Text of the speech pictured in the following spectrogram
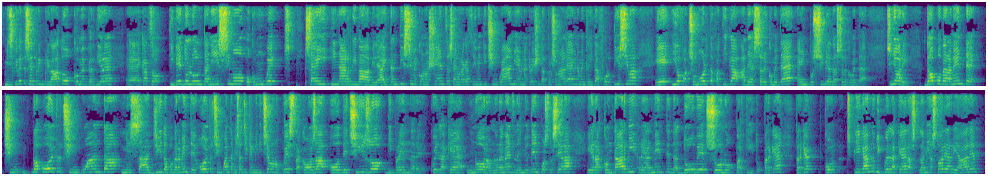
mi scrivete sempre in privato come per dire eh, cazzo ti vedo lontanissimo o comunque sei inarrivabile, hai tantissime conoscenze, sei un ragazzo di 25 anni, hai una crescita personale, hai una mentalità fortissima e io faccio molta fatica ad essere come te, è impossibile ad essere come te. Signori, dopo veramente dopo oltre 50 messaggi, dopo veramente oltre 50 messaggi che mi dicevano questa cosa, ho deciso di prendere quella che è un'ora, un'ora e mezza del mio tempo stasera e raccontarvi realmente da dove sono partito. Perché? Perché con, spiegandovi quella che è la, la mia storia reale,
